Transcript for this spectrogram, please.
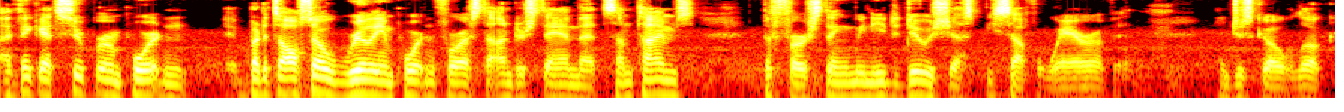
I think that's super important, but it's also really important for us to understand that sometimes the first thing we need to do is just be self aware of it and just go, look,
